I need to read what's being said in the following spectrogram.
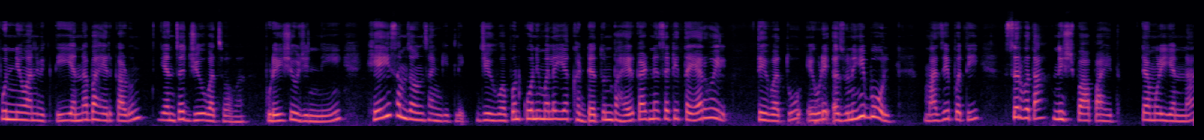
पुण्यवान व्यक्ती यांना बाहेर काढून यांचा जीव वाचवावा. पुढे शिवजींनी हेही समजावून सांगितले जेव्हा पण कोणी मला या खड्ड्यातून बाहेर काढण्यासाठी तयार होईल तेव्हा तू एवढे अजूनही बोल. माझे पती सर्वता निष्पाप आहेत त्यामुळे यांना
